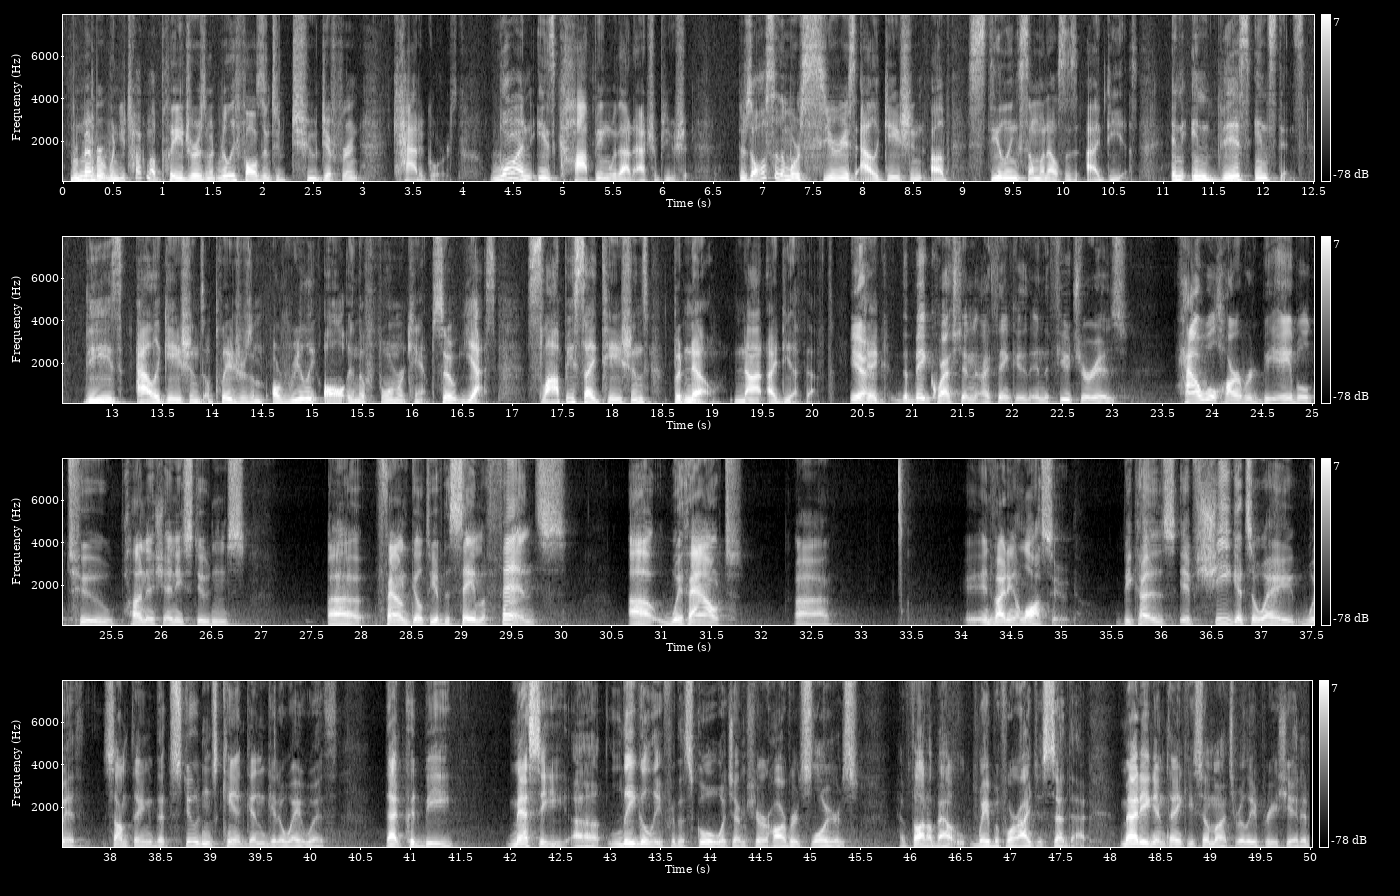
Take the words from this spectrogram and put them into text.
Remember, when you talk about plagiarism, it really falls into two different categories. One is copying without attribution. There's also the more serious allegation of stealing someone else's ideas. And in this instance, these allegations of plagiarism are really all in the former camp. So, yes, sloppy citations, but no, not idea theft. Yeah. Jake? The big question, I think, in the future is how will Harvard be able to punish any students uh, found guilty of the same offense uh, without uh, inviting a lawsuit? Because if she gets away with something that students can't get, get away with, that could be messy uh, legally for the school, which I'm sure Harvard's lawyers have thought about way before I just said that. Matt Egan, thank you so much. Really appreciate it.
